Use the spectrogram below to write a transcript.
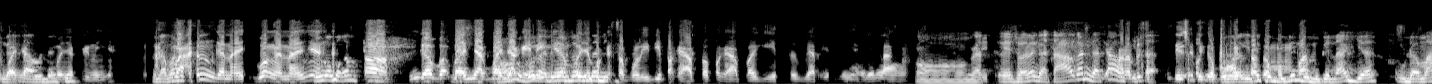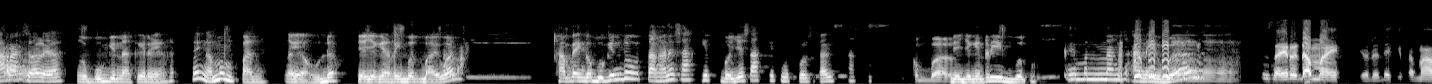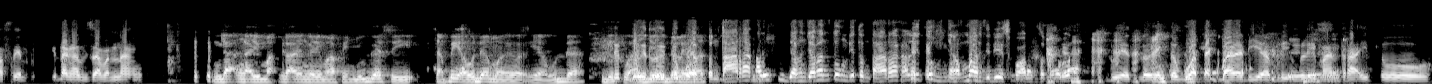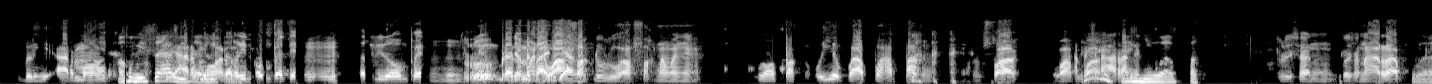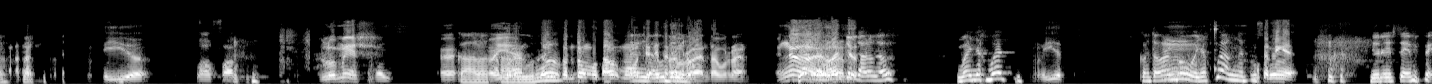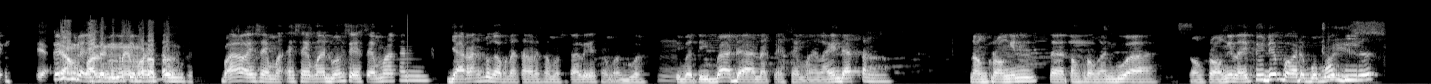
banyak tahu deh. banyak ininya. Kenapa? Apaan nggak nanya? Gua nggak nanya. Lu ngomong apa? Ah, enggak banyak banyak Oh, gua nggak ininya, dengar banyak pakai sapu lidi, pakai apa, pakai apa gitu biar itunya hilang. Oh, nggak. Eh soalnya nggak tahu kan nggak Ya tahu kita. di, Cepet Kalau digebukin itu gebukin gebukin aja. Udah marah Oh. soalnya ngebukin akhirnya. Eh nggak mempan. Nah ya udah diajakin ribut by one. Sampai ngebukin tuh tangannya sakit. Gue aja sakit mukul sekali sakit. Kebal. Diajakin ribut. Eh menang aneh banget. Hmm. Terus akhirnya damai. Ya udah deh kita maafin. Kita nggak bisa menang. Nggak nggak nggak nggak dimaafin juga sih. Tapi ya udah ya udah gitu Duit aja lu udah itu lewat. tentara kali itu jangan-jangan tuh dia tentara kali tuh nyamar jadi seorang sekolah Duit lu itu buat tekbal dia beli beli mantra itu, beli armor. Oh bisa Beli bisa. armor. taruh di dompet ya Mm-mm. taruh di dompet Hmm. Dulu berantemnya zaman panjang. wafak dulu, wafak namanya. Wapak. Oh iya, wapak. Wafak, wafak. Sekarang Anjing wapak. Tulisan tulisan Arab. wapak. Iya. wafak Dulu Miss. Kalau Oh iya, Lu tawuran. kentung mau tahu mau Eh, enggak, cerita. Tawuran, tawuran. Enggak, Nggak, nggak, lanjut. Kalau nggak usah. banyak banget. Iya, Kalau tawuran gue Hmm. banyak banget lu sering ya? dari SMP. Ya, Kan yang gue paling gue memorable. tawuran. Oh, SMA, SMA doang sih. SMA kan jarang tuh nggak pernah tawuran sama sekali SMA gue. Hmm. Tiba-tiba ada anak SMA lain datang nongkrongin eh, tongkrongan gua. Nongkrongin lah itu dia bawa ada bawa mobil.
